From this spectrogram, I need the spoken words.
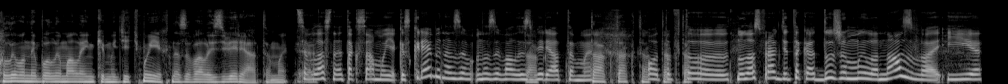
коли вони були маленькими дітьми, їх називали звірятами. Це власне так само, як і Скрябі називали так, звірятами. Так, так, так. О, так, тобто, так. ну насправді така дуже мила назва і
